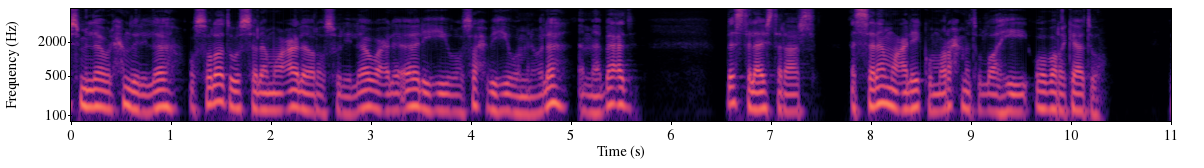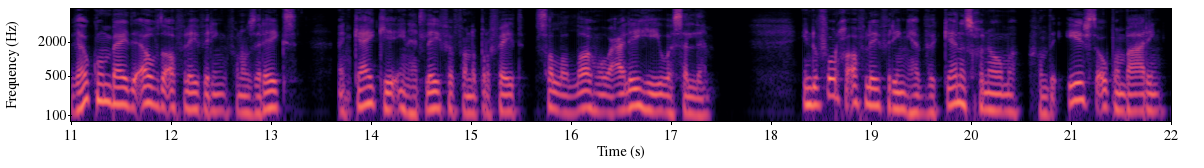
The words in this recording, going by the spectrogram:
Bismillah, alhamdulillah, wassalatu wassalamu ala rasulillah wa ala alihi wa sahbihi wa man walah, amma ba'd. Beste luisteraars, assalamu alaikum wa rahmatullahi wa barakatuh. Welkom bij de elfde aflevering van onze reeks Een kijkje in het leven van de profeet sallallahu alayhi wa sallam. In de vorige aflevering hebben we kennis genomen van de eerste openbaring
